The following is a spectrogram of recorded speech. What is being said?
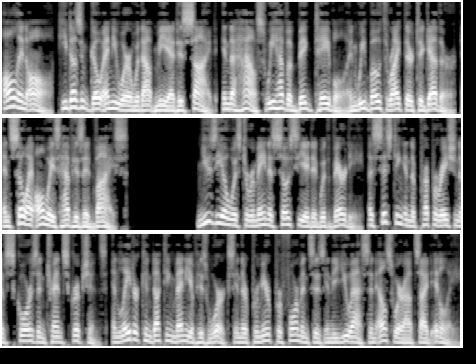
All in all, he doesn't go anywhere without me at his side. In the house we have a big table and we both write there together, and so I always have his advice. Muzio was to remain associated with Verdi, assisting in the preparation of scores and transcriptions, and later conducting many of his works in their premiere performances in the US and elsewhere outside Italy.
